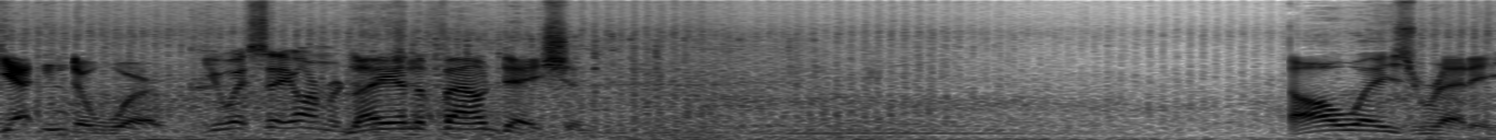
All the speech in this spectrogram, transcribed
Getting to work. USA Armor Laying the foundation. Always ready.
